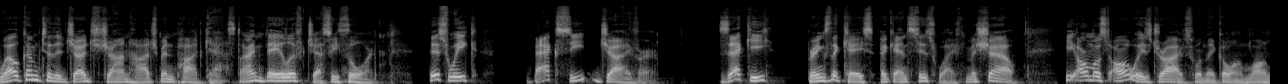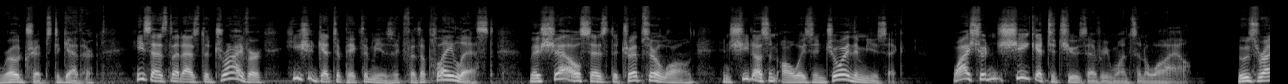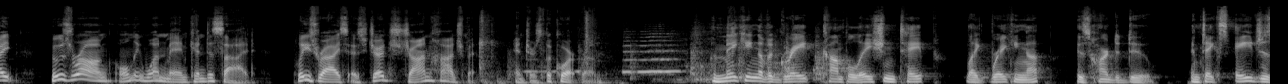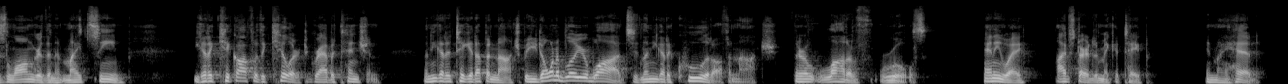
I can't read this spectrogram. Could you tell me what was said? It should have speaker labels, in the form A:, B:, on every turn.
A: Welcome to the Judge John Hodgman podcast. I'm bailiff Jesse Thorn. This week, backseat jiver. Zeki brings the case against his wife, Michelle. He almost always drives when they go on long road trips together. He says that as the driver, he should get to pick the music for the playlist. Michelle says the trips are long and she doesn't always enjoy the music. Why shouldn't she get to choose every once in a while? Who's right? Who's wrong? Only one man can decide. Please rise as Judge John Hodgman enters the courtroom.
B: The making of a great compilation tape, like Breaking Up, is hard to do and takes ages longer than it might seem. You got to kick off with a killer to grab attention. Then you got to take it up a notch, but you don't want to blow your wads, and then you got to cool it off a notch. There are a lot of rules. Anyway, I've started to make a tape in my head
